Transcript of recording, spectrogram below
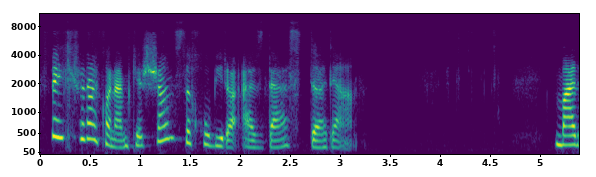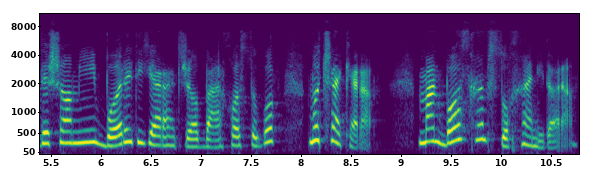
فکر نکنم که شانس خوبی را از دست دادم. مرد شامی بار دیگر از جا برخواست و گفت متشکرم من باز هم سخنی دارم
